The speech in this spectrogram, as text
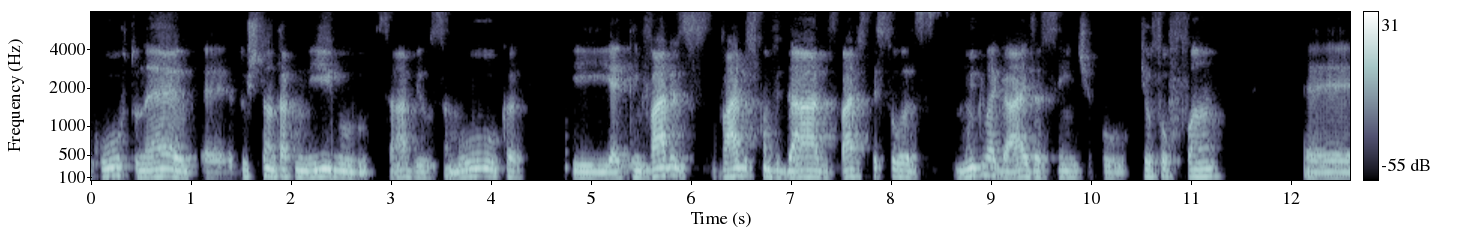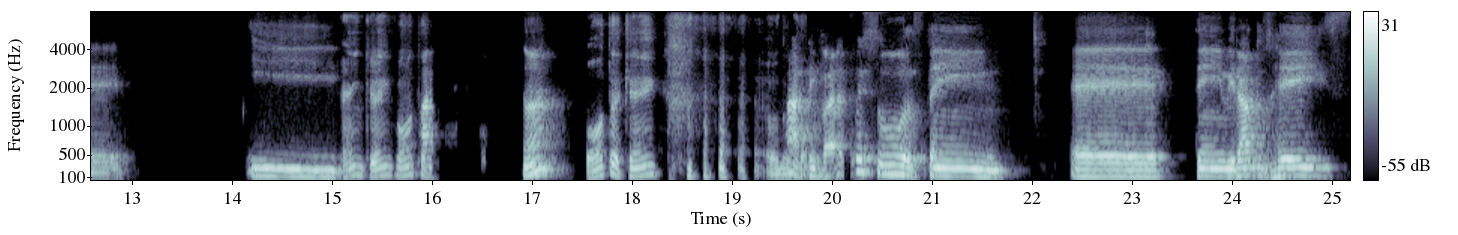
curto, né? É, do Stan tá comigo, sabe? O Samuca. E aí tem vários, vários convidados, várias pessoas muito legais, assim, tipo, que eu sou fã. É... E... Quem? Quem? Conta. Hã? Conta quem? ah, tem várias pessoas. Tem, é, tem o Irá dos Reis,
